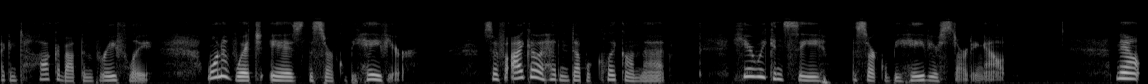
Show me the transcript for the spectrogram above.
I can talk about them briefly. One of which is the circle behavior. So if I go ahead and double click on that, here we can see the circle behavior starting out. Now,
